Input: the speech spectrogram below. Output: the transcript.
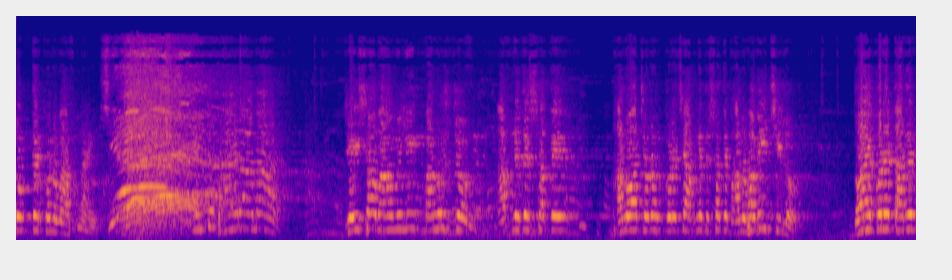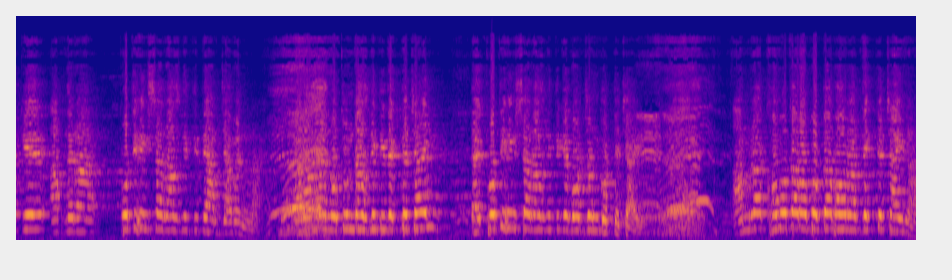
লোকদের কোনো মাপ নাই। কিন্তু ভাইরা আমার, যেই সব আওয়ামী লীগ মানুষজন আপনাদের সাথে ভালো আচরণ করেছে, আপনাদের সাথে ভালোভাবেই ছিল, দয়া করে তাদেরকে আপনারা প্রতিহিংসার রাজনীতিতে আর যাবেন না। কারণ আমরা নতুন রাজনীতি দেখতে চাই, তাই প্রতিহিংসার রাজনীতিকে বর্জন করতে চাই। আমরা ক্ষমতার অপব্যবহার আর দেখতে চাই না।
